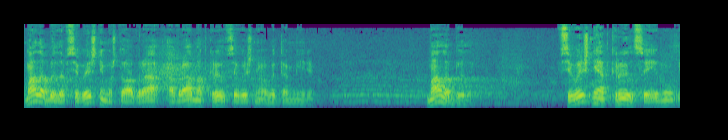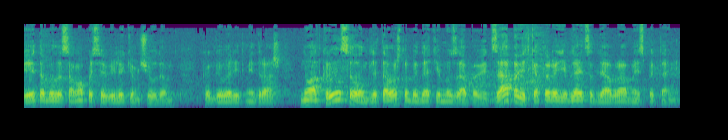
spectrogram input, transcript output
мало было Всевышнему, что Авра, Авраам открыл Всевышнего в этом мире – мало было. Всевышний открылся ему, и это было само по себе великим чудом, как говорит Мидраш. Но открылся он для того, чтобы дать ему заповедь. Заповедь, которая является для Авраама испытанием.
